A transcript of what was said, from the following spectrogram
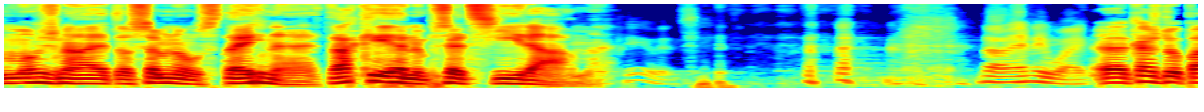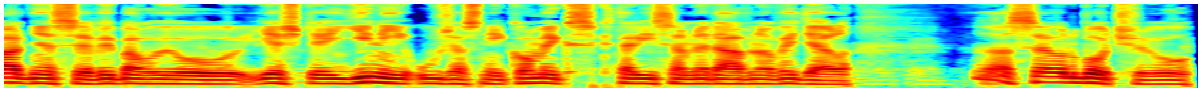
Možná je to se mnou stejné, taky jen předstírám. Eh, každopádně si vybavuju ještě jiný úžasný komiks, který jsem nedávno viděl. Zase odbočuju.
